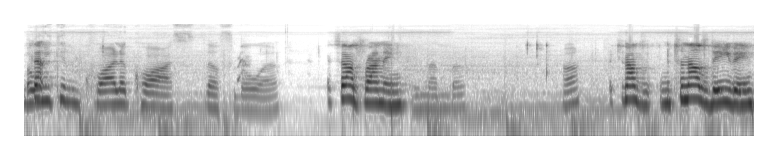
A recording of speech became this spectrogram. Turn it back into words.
But That- we can crawl across the floor, It sounds running. remember? Huh? It sounds. It sounds leaving.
